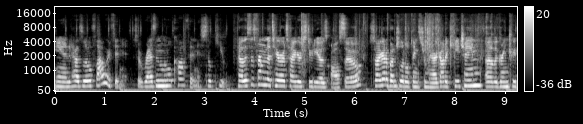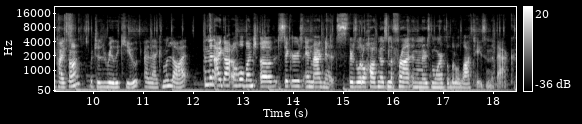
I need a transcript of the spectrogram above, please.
and it has little flowers in it. It's a resin little coffin. It's so cute. Now this is from the Tera Tiger Studios also. So I got a bunch of little things from there. I got a keychain uh, of a green tree python, which is really cute. I like him a lot. And then I got a whole bunch of stickers and magnets. There's a little hog nose in the front and then there's more of the little lattes in the back.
